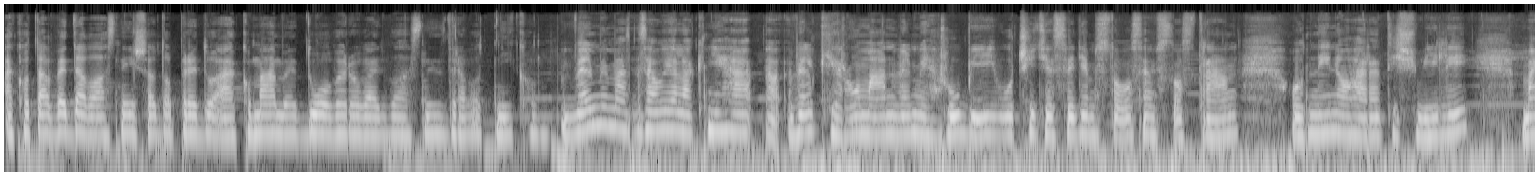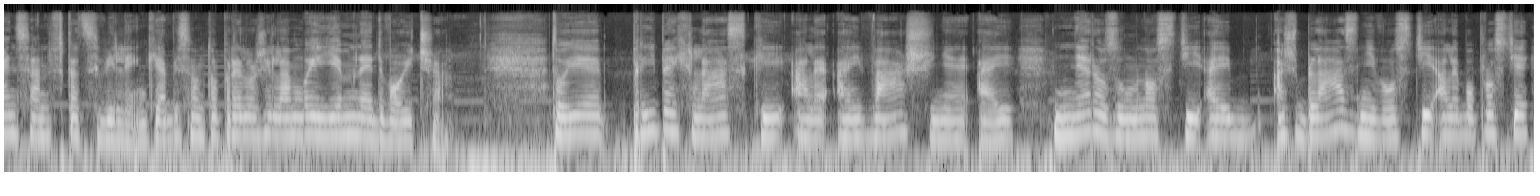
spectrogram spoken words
ako tá veda vlastne išla dopredu a ako máme dôverovať vlastne zdravotníkom. Veľmi ma zaujala kniha, uh, veľký román, veľmi hrubý, určite 700-800 strán od Nino Haratišvili, Mein San Vtacviling. Ja by som to preložila moje jemné dvojča. To je príbeh lásky, ale aj vášne, aj nerozumnosti, aj až bláznivosti, alebo proste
